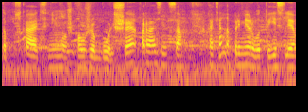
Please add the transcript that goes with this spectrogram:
допускается немножко уже большая разница. Хотя, например, вот если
